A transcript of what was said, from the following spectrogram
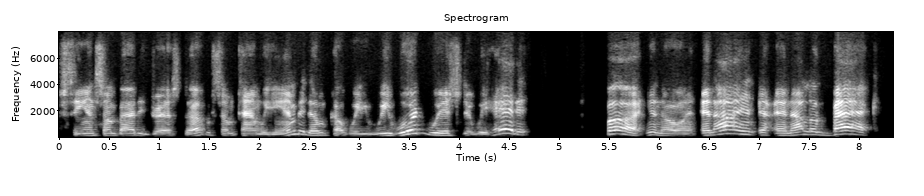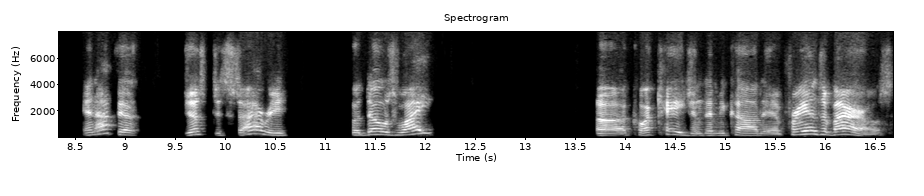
seeing somebody dressed up. Sometimes we envied them because we we would wish that we had it, but you know, and, and I and I look back and I felt just as sorry for those white uh, Caucasians, let me call them friends of ours,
